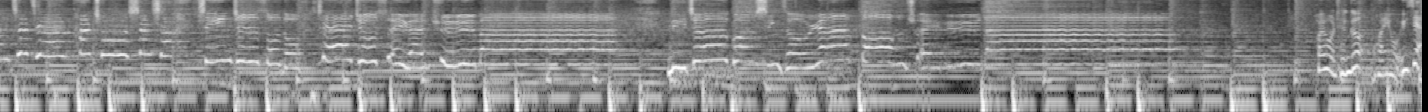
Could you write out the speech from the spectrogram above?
也曾指尖弹出盛夏，心之所动，且就随缘去吧。逆着光行走，任风吹雨打。欢迎我陈哥，欢迎我遇见。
